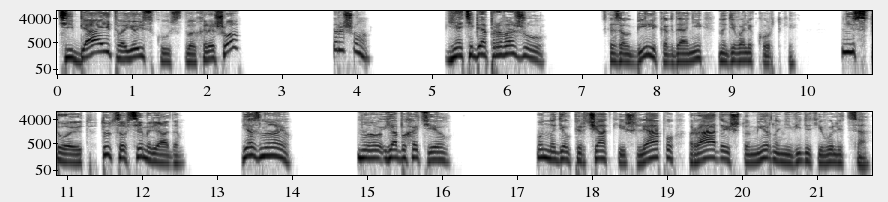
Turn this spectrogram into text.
Тебя и твое искусство, хорошо?» «Хорошо», «Я тебя провожу», — сказал Билли, когда они надевали куртки. «Не стоит, тут совсем рядом». «Я знаю, но я бы хотел». Он надел перчатки и шляпу, радуясь, что мирно не видит его лица.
